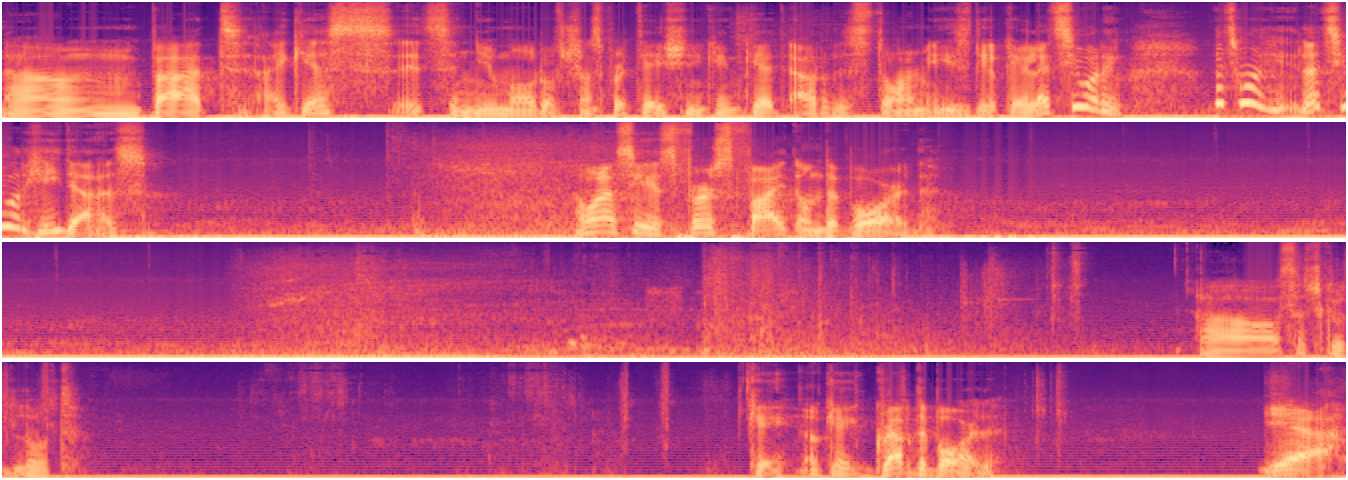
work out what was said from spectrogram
Um, but I guess it's a new mode of transportation. You can get out of the storm easily. Okay, let's see what he, let's what he, let's see what he does. I want to see his first fight on the board. Oh, such good loot. Okay, okay, grab the board. Yeah,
